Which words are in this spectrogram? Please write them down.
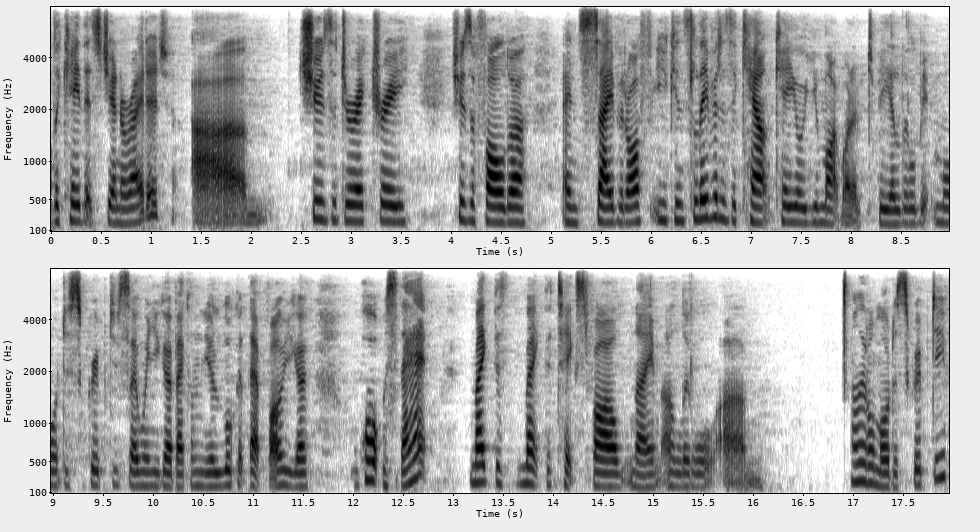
the key that's generated. Um, choose a directory, choose a folder, and save it off. You can leave it as an account key or you might want it to be a little bit more descriptive so when you go back and you look at that file you go, what was that? Make the, make the text file name a little, um, a little more descriptive.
